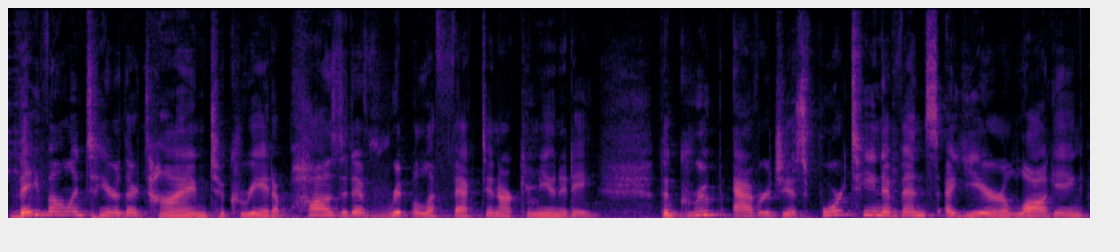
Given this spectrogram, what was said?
They volunteer their time to create a positive ripple effect in our community. The group averages 14 events a year, logging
